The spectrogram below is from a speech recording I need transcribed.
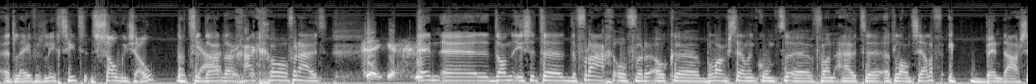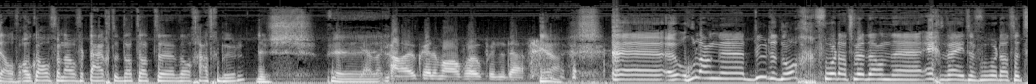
het levenslicht ziet. Sowieso. Dat, ja, daar, daar ga ik gewoon vanuit. Zeker. En dan is het de vraag of er ook belangstelling komt vanuit het land zelf. Ik ben daar zelf ook al van overtuigd dat dat wel gaat gebeuren. Dus, ja, daar gaan we ook helemaal over hopen inderdaad. Ja. hoe lang duurt het nog voordat we dan echt weten voordat het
